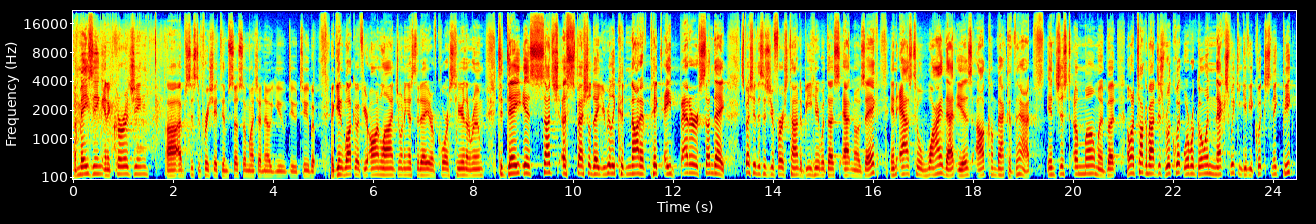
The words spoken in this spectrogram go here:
amazing and encouraging. Uh, I just appreciate them so, so much. I know you do too. But again, welcome if you're online joining us today, or of course here in the room. Today is such a special day. You really could not have picked a better Sunday, especially this is your first time to be here with us at Mosaic. And as to why that is, I'll come back to that in just a moment. But I want to talk about just real quick where we're going next week and give you a quick sneak peek.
